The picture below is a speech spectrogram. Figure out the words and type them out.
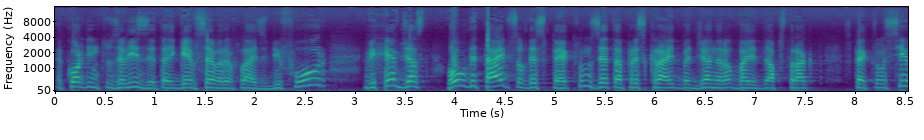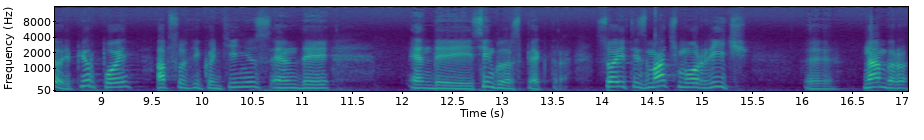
according to the list that I gave several slides before, we have just all the types of the spectrums that are prescribed by general by the abstract spectral theory. Pure point, absolutely continuous, and the and the singular spectra. So it is much more rich uh, number,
